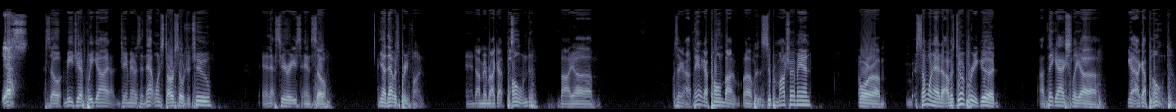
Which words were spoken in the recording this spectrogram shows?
Yes. So me, Jeff, Wiiguy J Man was in that one, Star Soldier 2, and that series. And so yeah, that was pretty fun. And I remember I got pwned by uh, was I, I think I got pwned by uh, was it Super Macho Man or um, someone had I was doing pretty good. I think actually uh, yeah I got pwned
